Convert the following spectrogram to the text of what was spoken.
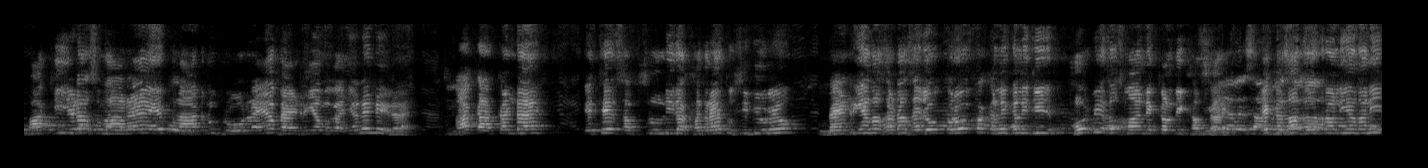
ਬਾਕੀ ਜਿਹੜਾ ਸਮਾਨ ਹੈ ਇਹ ਪਲਾਟ ਨੂੰ ਫਰੋਲ ਰਹੇ ਆ ਬੈਟਰੀਆਂ ਮੰਗਾਈਆਂ ਨੇ ਹਨੇਰਾ ਹੈ। ਆ ਕਾਕੰਡਾ ਹੈ ਇੱਥੇ ਸਬਸਰੂੰਡੀ ਦਾ ਖਤਰਾ ਹੈ ਤੁਸੀਂ ਵੀ ਉਰੇ ਹੋ। ਬੈਟਰੀਆਂ ਦਾ ਸਾਡਾ ਸਹਿਯੋਗ ਕਰੋ ਆਪਾਂ ਕੱਲੀ ਕੱਲੀ ਚੀਜ਼ ਹੋਰ ਵੀ ਇਥੋਂ ਸਮਾਨ ਨਿਕਲਣ ਦੀ ਖਸਾ ਹੈ। ਇਹ ਗੱਲਾਂ ਦੋ ਟਰਾਲੀਆਂ ਦਾ ਨਹੀਂ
